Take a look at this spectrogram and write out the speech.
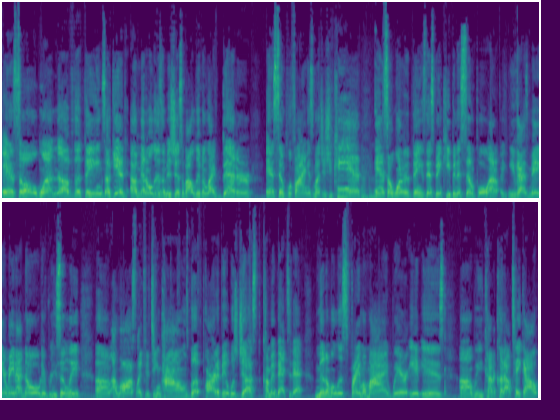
And so, one of the things, again, uh, minimalism is just about living life better and simplifying as much as you can. Mm-hmm. And so, one of the things that's been keeping it simple, I, you guys may or may not know that recently uh, I lost like 15 pounds, but part of it was just coming back to that minimalist frame of mind where it is. Uh, we kind of cut out takeout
